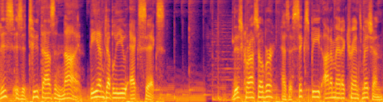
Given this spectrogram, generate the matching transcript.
This is a 2009 BMW X6. This crossover has a 6-speed automatic transmission,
